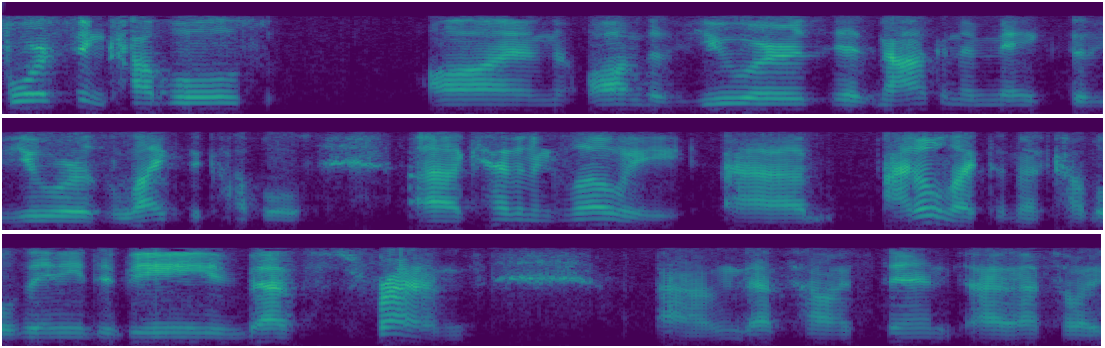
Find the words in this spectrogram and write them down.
forcing couples on on the viewers. is not going to make the viewers like the couples. Uh, Kevin and Chloe, uh, I don't like them as couples. They need to be best friends. Um, that's how I stand. Uh, that's how I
